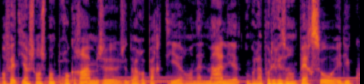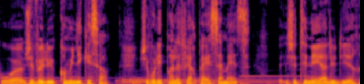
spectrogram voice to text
En fait, il y a un changement de programme. Je, dois repartir en Allemagne, voilà, pour des raisons perso. Et du coup, euh, j'ai voulu communiquer ça. Je voulais pas le faire par SMS. Je tenais à lui dire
